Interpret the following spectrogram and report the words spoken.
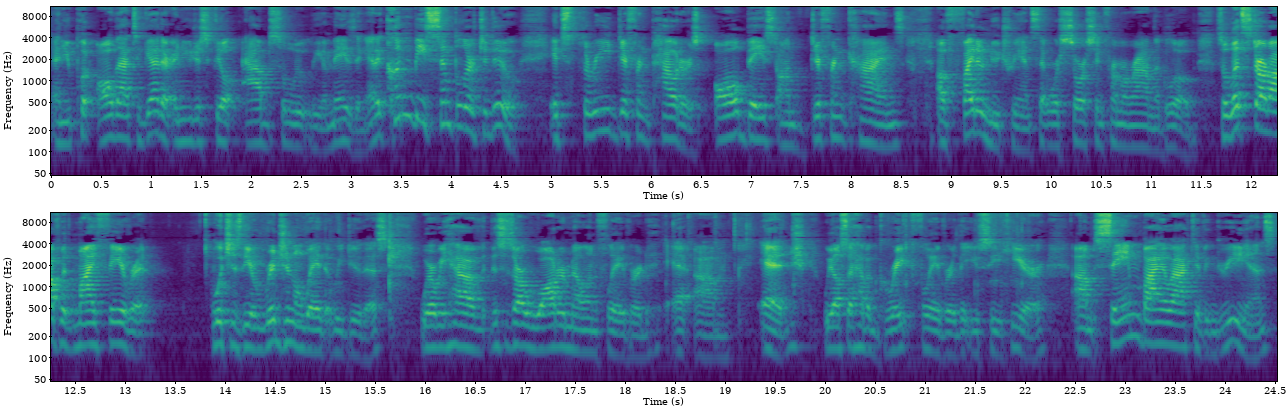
And you put all that together and you just feel absolutely amazing. And it couldn't be simpler to do. It's three different powders all based on different kinds of phytonutrients that we're sourcing from around the globe. So let's start off with my favorite, which is the original way that we do this, where we have, this is our watermelon flavored um, edge. We also have a grape flavor that you see here. Um, same bioactive ingredients,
